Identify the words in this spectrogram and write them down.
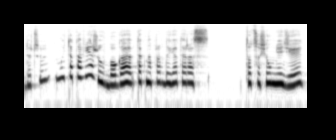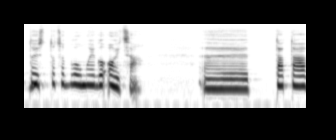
Znaczy, mój tata wierzył w Boga. Tak naprawdę ja teraz, to co się u mnie dzieje, to jest to, co było u mojego ojca. E, tata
